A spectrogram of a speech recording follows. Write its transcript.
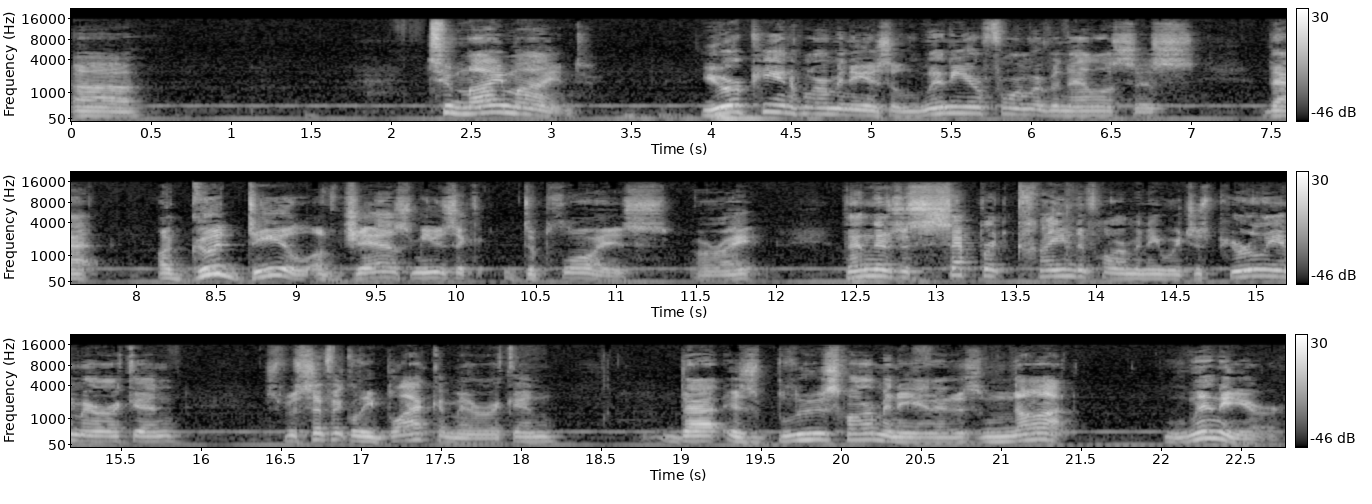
Uh, to my mind, European harmony is a linear form of analysis that a good deal of jazz music deploys. All right. Then there's a separate kind of harmony which is purely American, specifically Black American, that is blues harmony, and it is not linear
